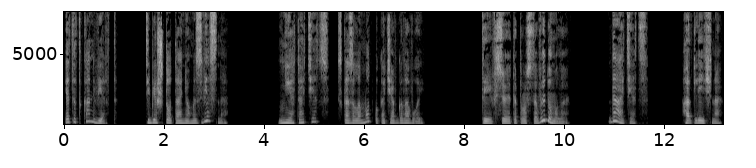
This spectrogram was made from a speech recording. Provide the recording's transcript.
Этот конверт, тебе что-то о нем известно? — Нет, отец, — сказала Мот, покачав головой. — Ты все это просто выдумала? — Да, отец. — Отлично.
